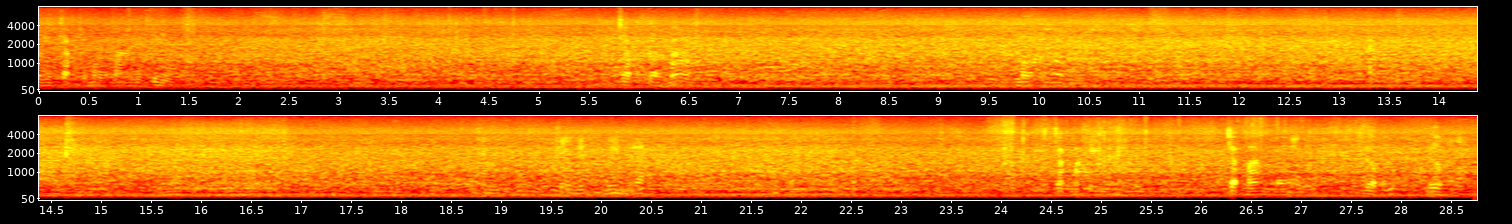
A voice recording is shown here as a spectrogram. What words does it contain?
ទៅចាប់ចំមកបានទីចាប់កាន់បានមក ចេញវិញរ៉ា ចាប់បានចាប់បានលឿបលឿប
